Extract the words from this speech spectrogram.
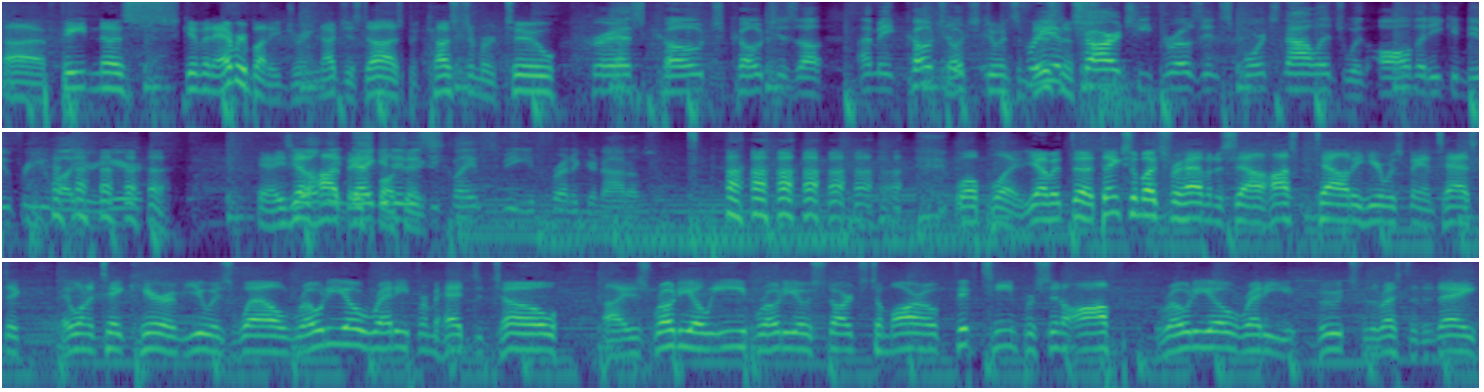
Uh, feeding us, giving everybody a drink, not just us, but customer too. Chris, coach, coach is a. I mean, coach, Coach doing some free business. of charge. He throws in sports knowledge with all that he can do for you while you're here. Yeah, he's got a hot baseball negative takes. he claims to be a friend of Granados. well played. Yeah, but uh, thanks so much for having us out. Hospitality here was fantastic. They want to take care of you as well. Rodeo ready from head to toe. Uh, it is Rodeo Eve. Rodeo starts tomorrow. 15% off rodeo ready boots for the rest of the day.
